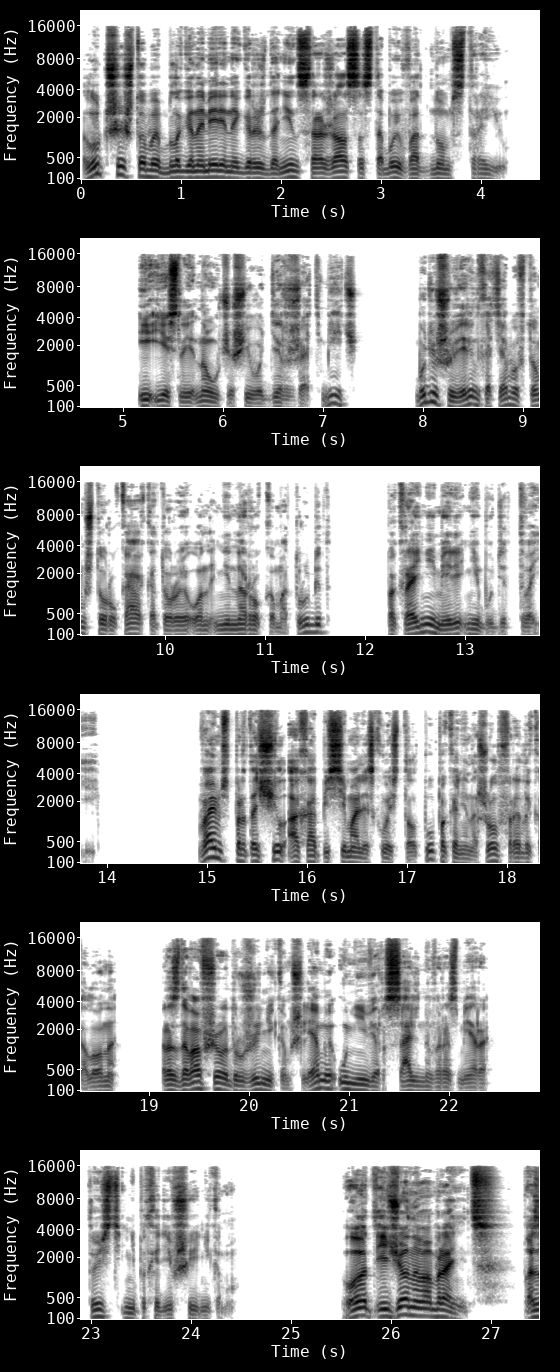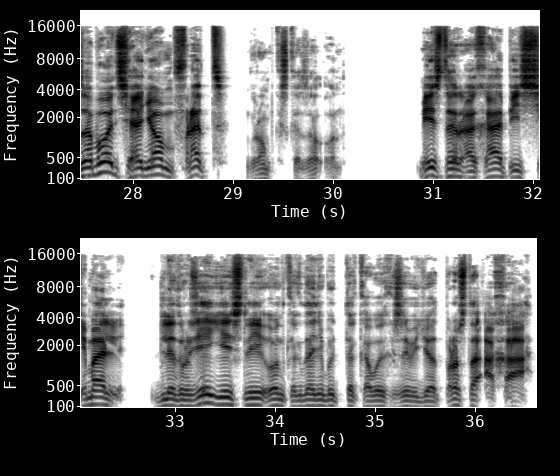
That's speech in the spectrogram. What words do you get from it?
лучше, чтобы благонамеренный гражданин сражался с тобой в одном строю. И если научишь его держать меч, будешь уверен хотя бы в том, что рука, которую он ненароком отрубит, по крайней мере, не будет твоей. Ваймс протащил Ахапи Симали сквозь толпу, пока не нашел Фреда Колона, раздававшего дружинникам шлемы универсального размера, то есть не подходившие никому. — Вот еще новобранец. Позаботься о нем, Фред, — громко сказал он. — Мистер Ахапи Сималь для друзей, если он когда-нибудь таковых заведет, просто Аха.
